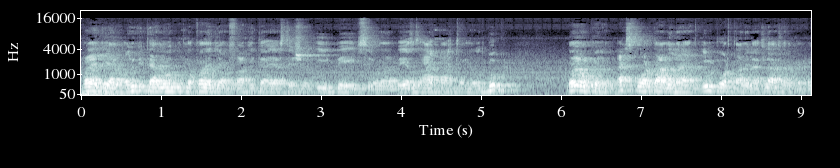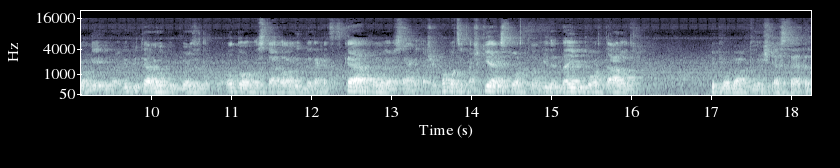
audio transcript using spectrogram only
van egy ilyen, a Jupyter Notebooknak van egy ilyen felkiterjesztés, hogy IPYRB, ez az IPython Notebook. Nagyon könnyű exportálni lehet, importálni lehet, lehet, hogy neked van a gépeden egy Jupyter Notebook körzet, akkor ott dolgoztál valamit, de neked kell komolyabb számítási kapacitás, kiexportálod, ide beimportálod, kipróbáltad és tesztelted.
